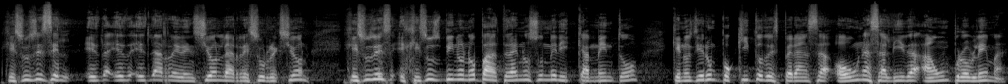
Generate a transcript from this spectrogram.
Jesús es, el, es, la, es, la, redención, la resurrección. Jesús, es, Jesús vino no para traernos un medicamento que nos diera un poquito de esperanza o una salida a un problema.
